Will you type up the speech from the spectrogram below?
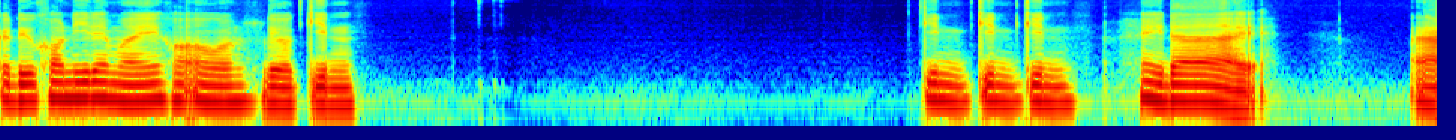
กระดืบข้อนี้ได้ไหมเขาเอาเรือกิน กินกินกินให้ได้ อ่า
